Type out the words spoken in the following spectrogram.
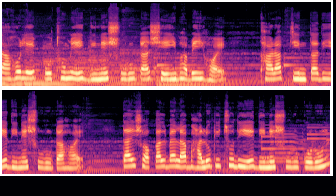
তাহলে প্রথমেই দিনের শুরুটা সেইভাবেই হয়। খারাপ চিন্তা দিয়ে দিনের শুরুটা হয়। তাই সকালবেলা ভালো কিছু দিয়ে দিনের শুরু করুন,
